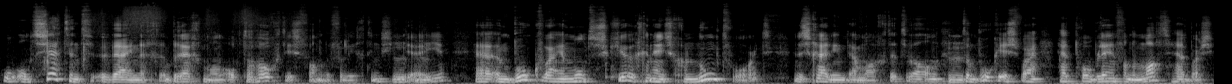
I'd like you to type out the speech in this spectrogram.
hoe ontzettend weinig Brechtman op de hoogte is van de verlichtingsideeën. Mm -hmm. een boek waarin Montesquieu geen eens genoemd wordt, de scheiding der machten, terwijl mm -hmm. het een boek is waar het probleem van de machthebbers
